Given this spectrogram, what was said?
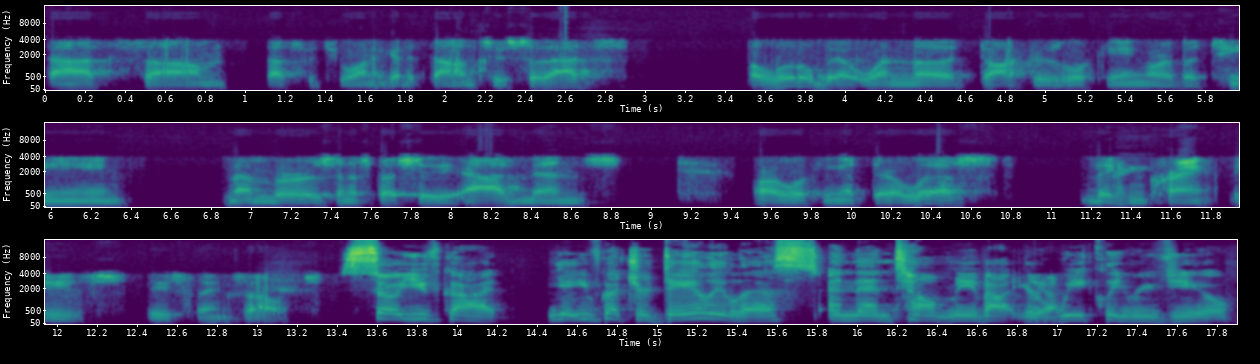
that's um, that's what you want to get it down to. So that's a little bit when the doctor's looking or the team members and especially the admins are looking at their list, they can crank these these things out. So you've got yeah, you've got your daily list, and then tell me about your yeah. weekly review.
